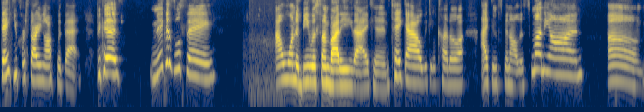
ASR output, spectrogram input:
Thank you for starting off with that. Because niggas will say, I want to be with somebody that I can take out, we can cuddle, I can spend all this money on. Um,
